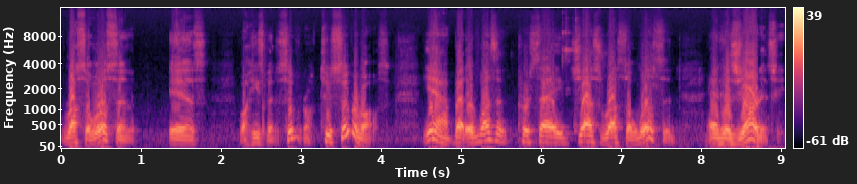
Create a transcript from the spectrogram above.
Russell Wilson is, well, he's been to Super Bowl, two Super Bowls. Yeah, but it wasn't per se just Russell Wilson and his yardage.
